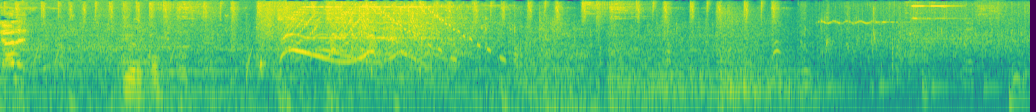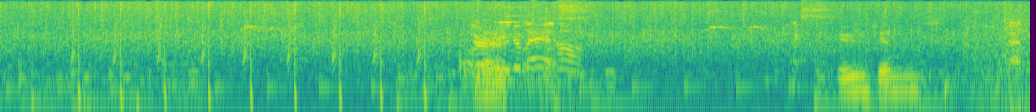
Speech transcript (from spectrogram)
Got it! Beautiful. Bad, huh? Nice. Two gems. Got it.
